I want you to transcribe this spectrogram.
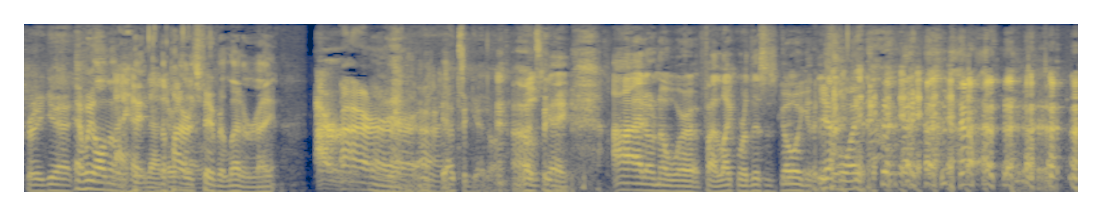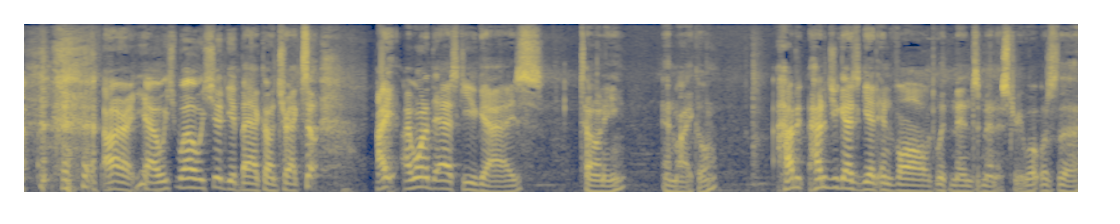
pretty good. And we all know I the, have the pirate's favorite letter, right? Arr, all right, that's a good one. That's a- Okay, I don't know where if I like where this is going at this point. all right. Yeah. We, well, we should get back on track. So, I I wanted to ask you guys, Tony and Michael, how did how did you guys get involved with men's ministry? What was the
